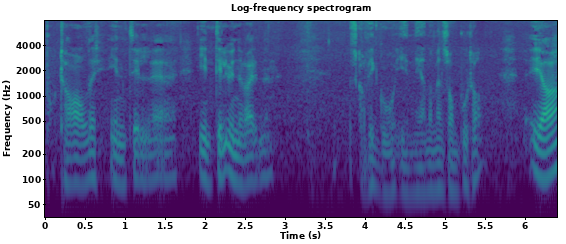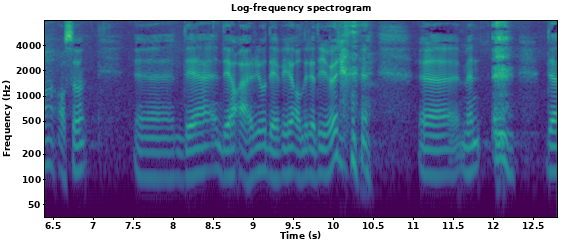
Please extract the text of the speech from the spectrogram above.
portaler inn til, uh, inn til underverdenen. Skal vi gå inn gjennom en sånn portal? Ja, altså Eh, det, det, er jo det vi allerede gjør. Eh, men det,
